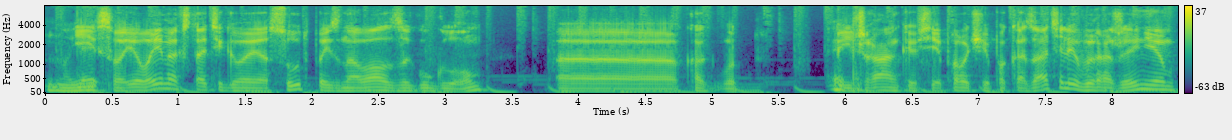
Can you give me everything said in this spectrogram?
Ну, и я... в свое время, кстати говоря, суд признавал за Гуглом, э, как вот PageRank и все прочие показатели выражением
